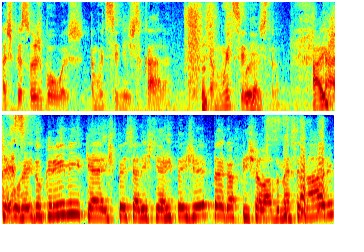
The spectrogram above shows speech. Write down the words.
as pessoas boas. É muito sinistro, cara. É muito sinistro. Aí cara, chega esse... o rei do crime, que é especialista em RPG, pega a ficha lá do mercenário,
